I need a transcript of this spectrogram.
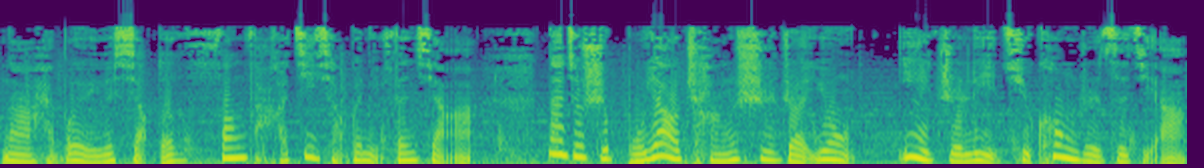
那海波有一个小的方法和技巧跟你分享啊，那就是不要尝试着用。意志力去控制自己啊，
